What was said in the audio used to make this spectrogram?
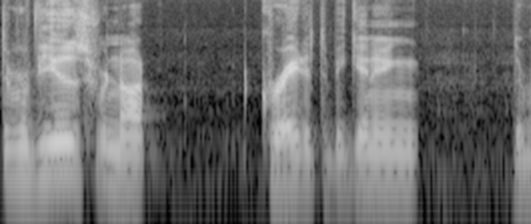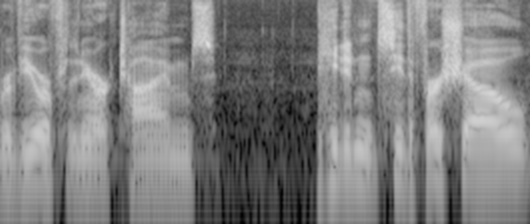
The reviews were not great at the beginning. The reviewer for the New York Times, he didn't see the first show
